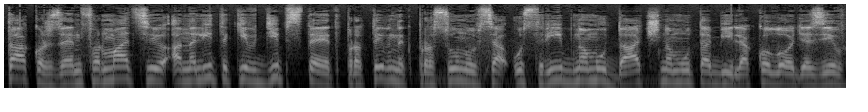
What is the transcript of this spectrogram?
Також за інформацією аналітиків Діпстейт, противник просунувся у Срібному, Дачному та біля колодязів.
